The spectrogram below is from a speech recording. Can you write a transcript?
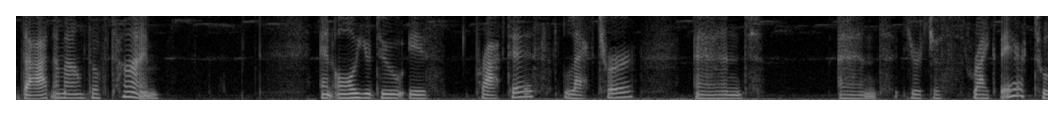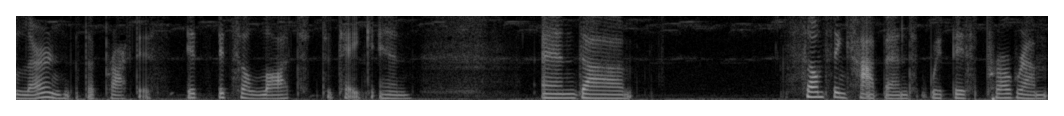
that amount of time. And all you do is practice, lecture, and and you're just right there to learn the practice. It's it's a lot to take in, and um, something happened with this program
